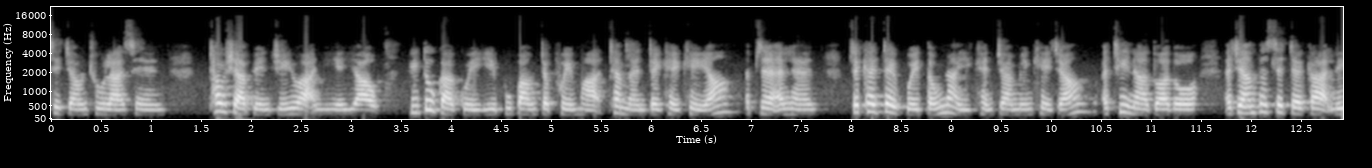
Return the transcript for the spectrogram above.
စစ်ကြောင်းထိုးလာစဉ်ထောက်ရှာပင်ကျေးရွာအနီးအရောက်ပြည်သူ့ကာကွယ်ရေးပူးပေါင်းတပ်ဖွဲ့မှထပ်မံတိုက်ခိုက်ခဲ့ရာအပြန်အလှန်ပြစ်ခတ်တိုက်ပွဲ3နာရီခန့်ကြာမြင့်ခဲ့ကြောင်းအထိနာသွားသောအကြမ်းဖက်စစ်တပ်ကလေ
